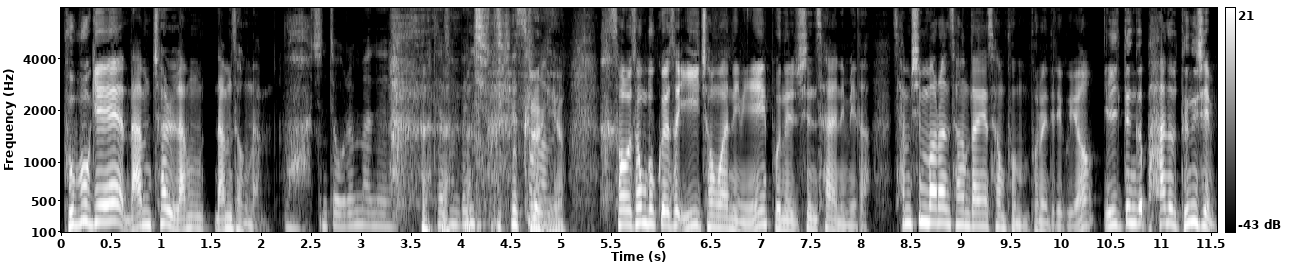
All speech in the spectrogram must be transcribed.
부부계의 남철 남, 남성남 와, 진짜 오랜만에 대선배님들의. 그러게요. 서울 성북구에서 이정화님이 보내주신 사연입니다. 30만 원 상당의 상품 보내드리고요. 1등급 한우 등심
